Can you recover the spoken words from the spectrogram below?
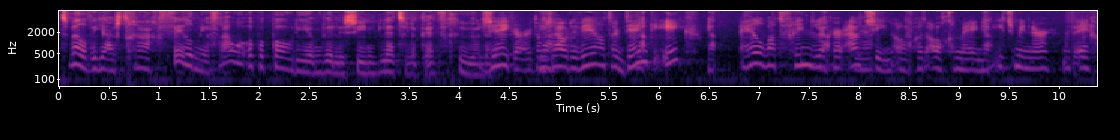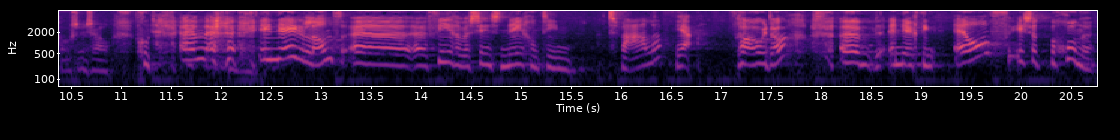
Terwijl we juist graag veel meer vrouwen op het podium willen zien... letterlijk en figuurlijk. Zeker, dan Ja. zou de wereld er, denk ik, Ja. heel wat vriendelijker uitzien over het algemeen. Iets minder met ego's en zo. Goed, ehm, in Nederland eh, eh, vieren we sinds 1912 Ja. Vrouwendag. Ehm, en 1911 is het begonnen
